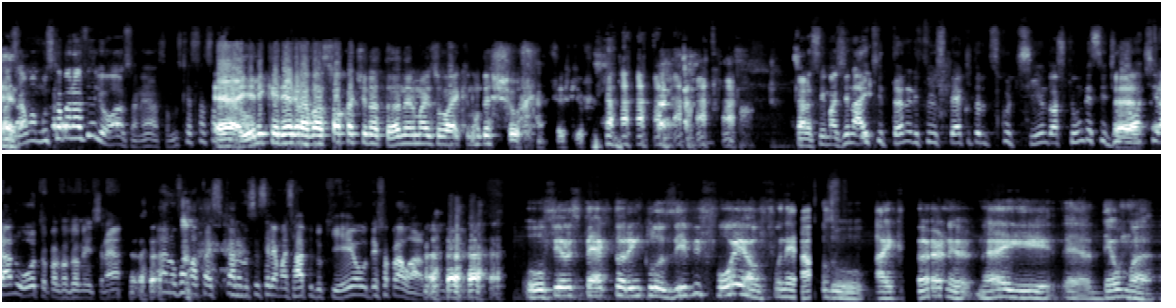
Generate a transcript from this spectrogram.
Mas é. é uma música maravilhosa, né? Essa música é sensacional. É, ele queria gravar só com a Tina Turner, mas o Ike não deixou. Cara, você imagina Ike Turner e Phil Spector discutindo, acho que um decidiu é. atirar no outro, provavelmente, né? Ah, não vou matar esse cara, não sei se ele é mais rápido que eu, deixa pra lá. o Phil Spector, inclusive, foi ao funeral do Ike Turner, né? E é, deu uma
